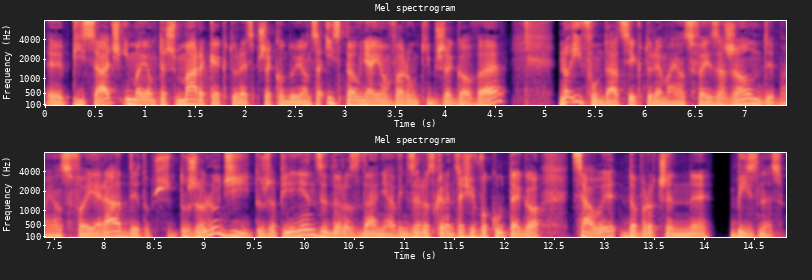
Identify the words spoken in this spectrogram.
e, pisać i mają też markę, która jest przekonująca i spełniają warunki brzegowe. No i fundacje, które mają swoje zarządy, mają swoje rady, to dużo ludzi, dużo pieniędzy do rozdania, więc rozkręca się wokół tego cały dobroczynny biznes.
